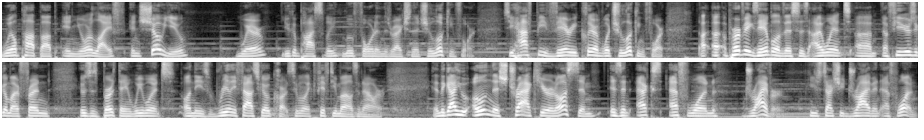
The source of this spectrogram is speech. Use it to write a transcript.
will pop up in your life and show you where you could possibly move forward in the direction that you're looking for. So you have to be very clear of what you're looking for. A, a perfect example of this is I went um, a few years ago. My friend, it was his birthday, and we went on these really fast go karts. They went like 50 miles an hour. And the guy who owned this track here in Austin is an ex F1 driver. He used to actually drive an F1.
